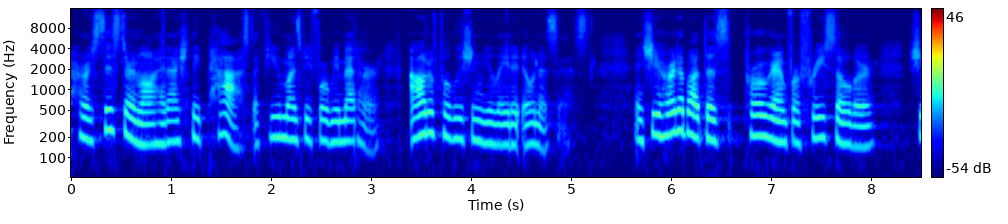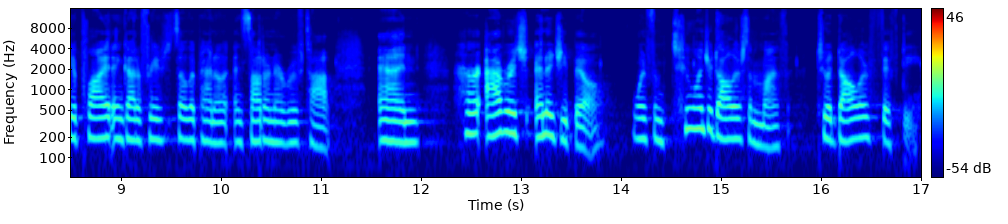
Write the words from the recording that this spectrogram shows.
her sister in law had actually passed a few months before we met her out of pollution related illnesses. And she heard about this program for free solar. She applied and got a free solar panel installed on her rooftop. And her average energy bill went from $200 a month to $1.50.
